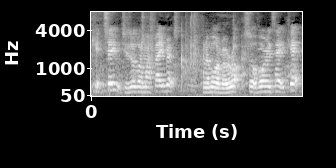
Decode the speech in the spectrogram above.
Kit 2, which is another one of my favourites. Kind of more of a rock sort of orientated kit.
